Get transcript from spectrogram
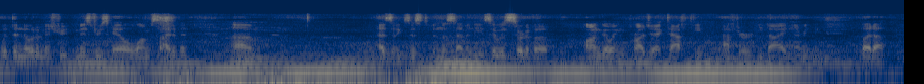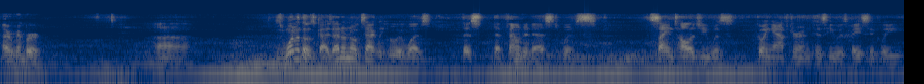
with the Noda mystery mystery scale alongside of it, um, as it existed in the '70s. It was sort of a ongoing project after he, after he died and everything. But uh, I remember. It was one of those guys. I don't know exactly who it was that that founded Est. Was Scientology was going after him because he was basically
